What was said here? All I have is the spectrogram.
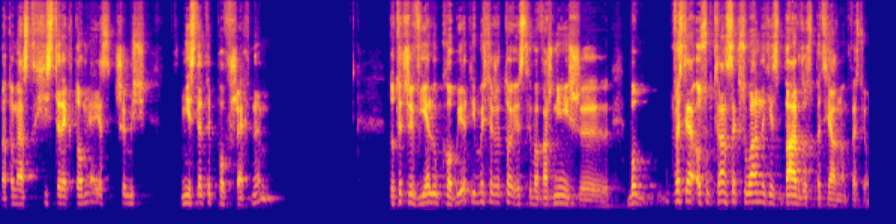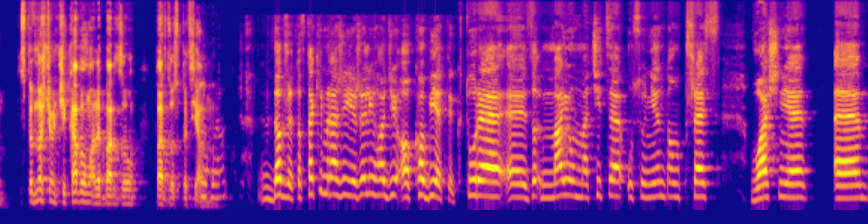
Natomiast histerektomia jest czymś niestety powszechnym, dotyczy wielu kobiet i myślę, że to jest chyba ważniejszy, bo kwestia osób transseksualnych jest bardzo specjalną kwestią. Z pewnością ciekawą, ale bardzo, bardzo specjalną. Mhm. Dobrze, to w takim razie, jeżeli chodzi o kobiety, które e, mają macicę usuniętą przez właśnie e,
